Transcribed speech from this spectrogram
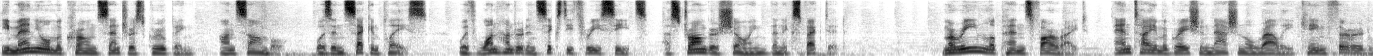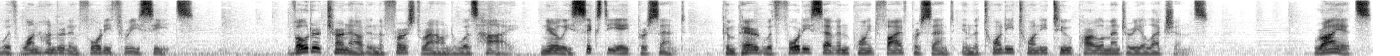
Emmanuel Macron's centrist grouping, Ensemble, was in second place, with 163 seats, a stronger showing than expected. Marine Le Pen's far-right, anti-immigration National Rally came third with 143 seats. Voter turnout in the first round was high, nearly 68%, compared with 47.5% in the 2022 parliamentary elections. Riots,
